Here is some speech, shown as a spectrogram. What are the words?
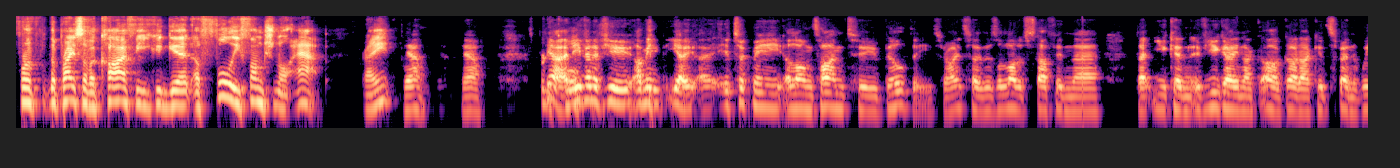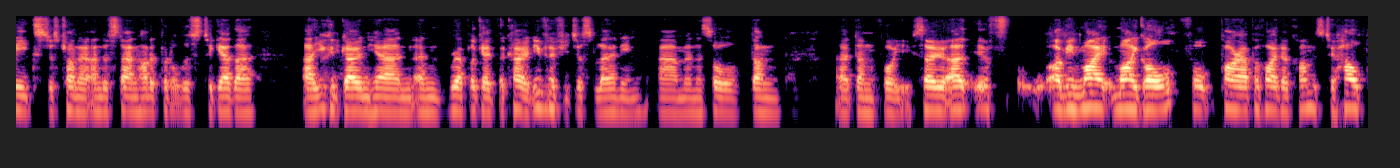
for the price of a coffee, you could get a fully functional app, right? Yeah, yeah. Yeah, cool. and even if you, I mean, yeah, uh, it took me a long time to build these, right? So there's a lot of stuff in there that you can if you going like oh god i could spend weeks just trying to understand how to put all this together uh, you could go in here and, and replicate the code even if you're just learning um, and it's all done uh, done for you so uh, if i mean my my goal for powerappify.com is to help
